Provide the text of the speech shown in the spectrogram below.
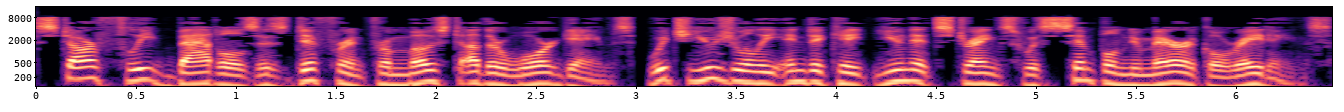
Starfleet Battles is different from most other wargames, which usually indicate unit strengths with simple numerical ratings.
